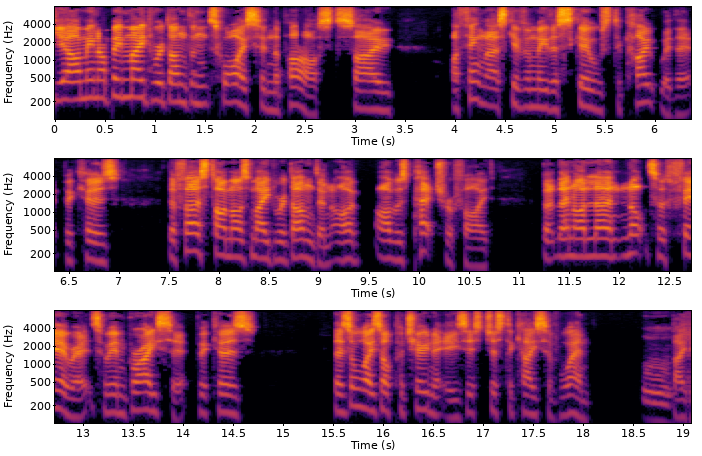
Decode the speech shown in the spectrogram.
Yeah, I mean, I've been made redundant twice in the past. So I think that's given me the skills to cope with it because the first time I was made redundant, I, I was petrified. But then I learned not to fear it, to embrace it because there's always opportunities. It's just a case of when. Mm.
